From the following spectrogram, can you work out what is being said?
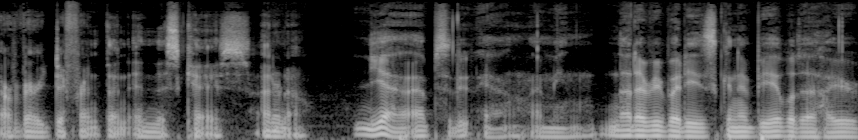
are very different than in this case. I don't know. Yeah, absolutely. Yeah, I mean, not everybody's going to be able to hire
